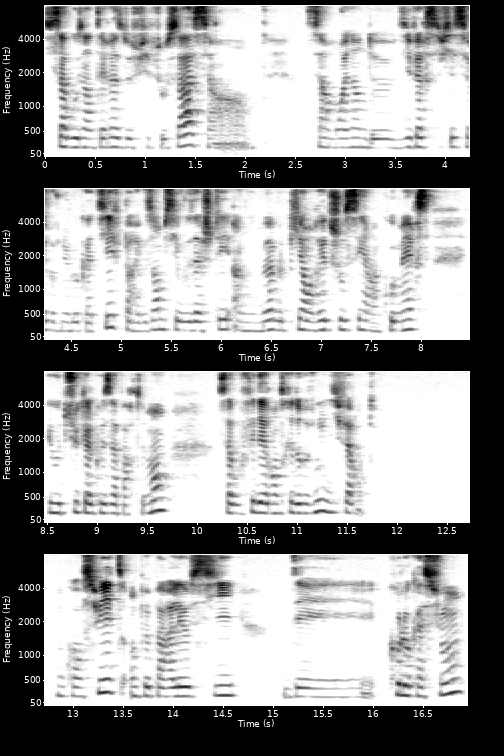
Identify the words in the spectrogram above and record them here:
Si ça vous intéresse de suivre tout ça, c'est un, moyen de diversifier ses revenus locatifs. Par exemple, si vous achetez un immeuble qui en rez-de-chaussée a un commerce et au-dessus quelques appartements, ça vous fait des rentrées de revenus différentes. Donc ensuite, on peut parler aussi des colocations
